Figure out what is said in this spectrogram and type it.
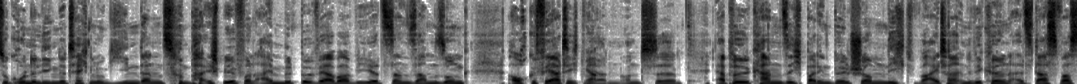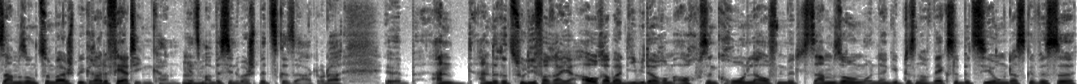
zugrunde liegende Technologien dann zum Beispiel von einem Mitbewerber wie jetzt dann Samsung auch gefertigt ja. werden. Und äh, Apple kann sich bei den Bildschirmen nicht weiterentwickeln als das, was Samsung zum Beispiel gerade fertigen kann. Mhm. Jetzt mal ein bisschen überspitzt gesagt. Oder äh, an, andere Zulieferer ja auch, aber die wiederum auch synchron laufen mit Samsung. Und dann gibt es noch Wechselbeziehungen, dass gewisse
